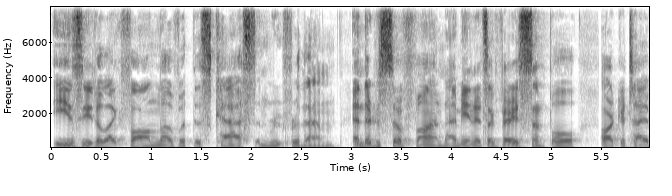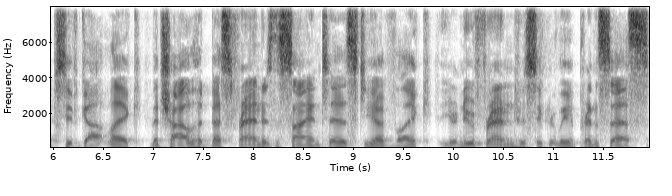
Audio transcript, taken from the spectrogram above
easy to like fall in love with this cast and root for them. And they're just so fun. I mean, it's like very simple archetypes. You've got like the childhood best friend who's the scientist. You have like your new friend who's secretly a princess,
